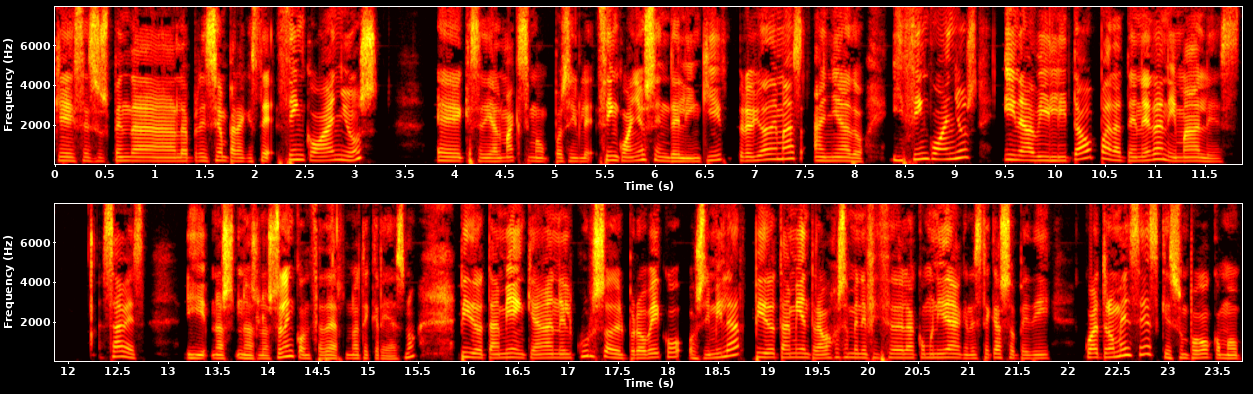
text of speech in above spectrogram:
que se suspenda la prisión para que esté cinco años eh, que sería el máximo posible, cinco años sin delinquir, pero yo además añado, y cinco años inhabilitado para tener animales, ¿sabes? Y nos, lo suelen conceder, no te creas, ¿no? Pido también que hagan el curso del Probeco o similar. Pido también trabajos en beneficio de la comunidad, que en este caso pedí cuatro meses, que es un poco como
